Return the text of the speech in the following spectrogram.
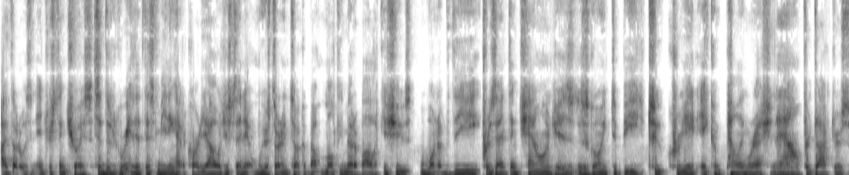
I thought it was an interesting choice. To the degree that this meeting had a cardiologist in it, and we were starting to talk about multi-metabolic issues, one of the presenting challenges is going to be to create a compelling rationale for doctors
